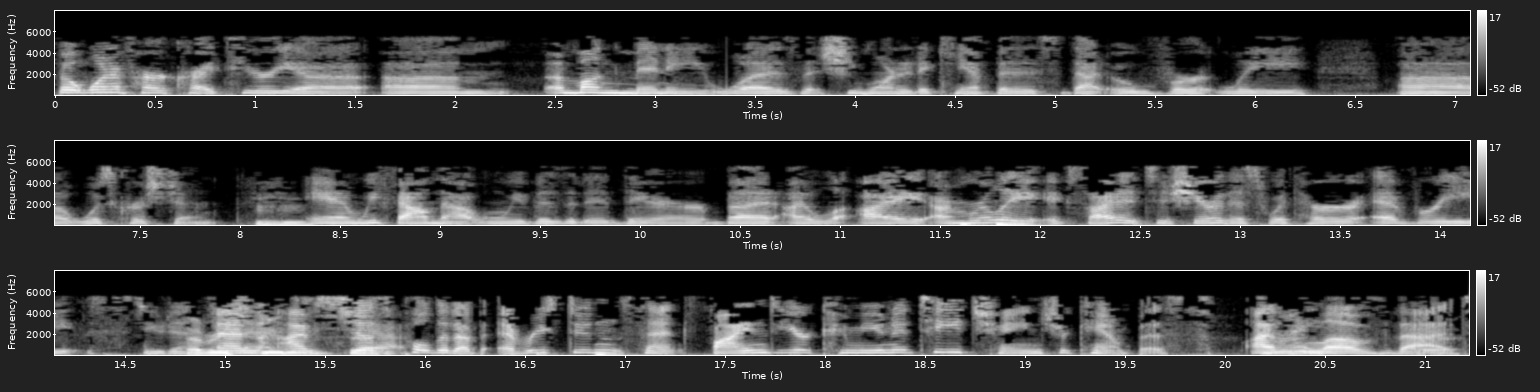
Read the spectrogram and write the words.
But one of her criteria, um, among many, was that she wanted a campus that overtly uh, was Christian, mm-hmm. and we found that when we visited there. But I, I, I'm really excited to share this with her. Every student, every and student I've just pulled it up. Every student sent. Find your community, change your campus. I right. love that.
